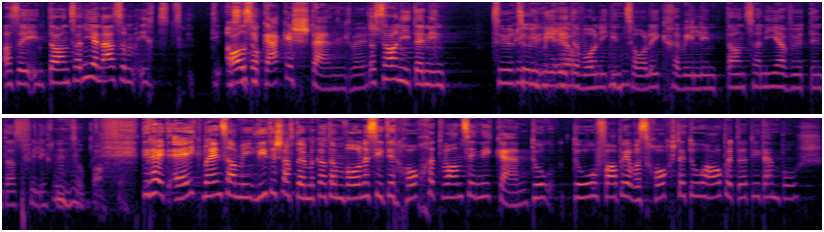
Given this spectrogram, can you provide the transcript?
Also in Tansania, also ich, die, also so Gegenstände, weißt? Das habe ich dann in Zürich, Zürich bei mir ja. in der Wohnung in mhm. Zolliken, weil in Tansania würde das vielleicht nicht mhm. so passen. Ihr habt eine gemeinsame Leidenschaft, wenn wir gerade am Wohnen sind, ihr kocht wahnsinnig gern. Du, du Fabio, was kochst du dort in diesem Busch?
